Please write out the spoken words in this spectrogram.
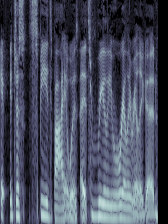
it, it just speeds by. It was it's really, really, really good.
